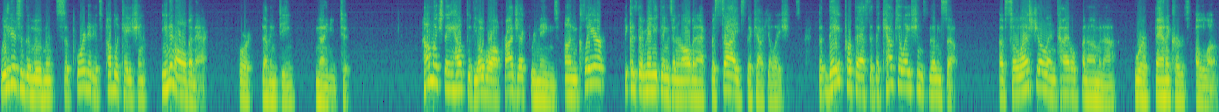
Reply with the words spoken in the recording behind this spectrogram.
leaders of the movement supported its publication in an almanac for 1792. How much they helped with the overall project remains unclear because there are many things in an almanac besides the calculations. But they profess that the calculations themselves of celestial and tidal phenomena were Banneker's alone.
